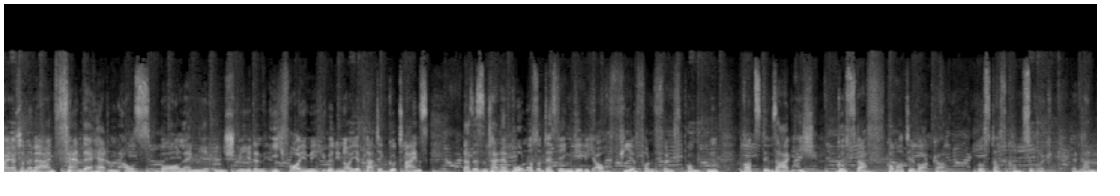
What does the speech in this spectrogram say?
War ja schon immer ein Fan der Herren aus Borlänge in Schweden. Ich freue mich über die neue Platte Good Times. Das ist ein kleiner Bonus und deswegen gebe ich auch vier von fünf Punkten. Trotzdem sage ich, Gustav, komm tillbaka. Gustav kommt zurück. Denn dann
